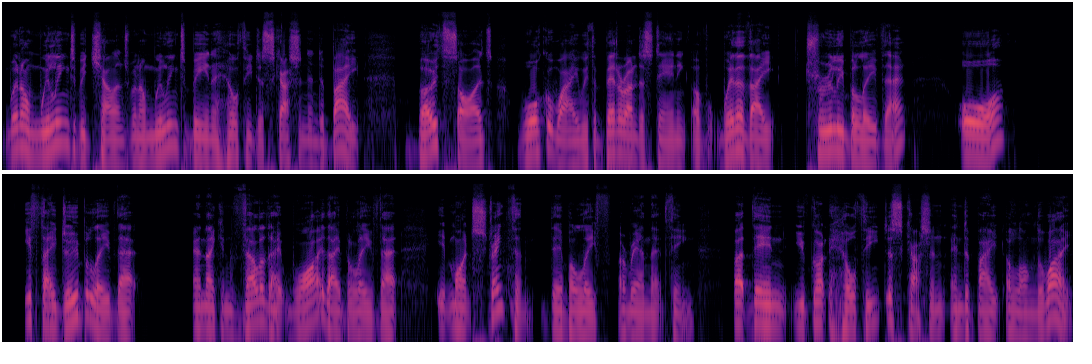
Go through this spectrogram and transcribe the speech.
When I'm willing to be challenged, when I'm willing to be in a healthy discussion and debate, both sides walk away with a better understanding of whether they truly believe that or if they do believe that and they can validate why they believe that, it might strengthen their belief around that thing but then you've got healthy discussion and debate along the way.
